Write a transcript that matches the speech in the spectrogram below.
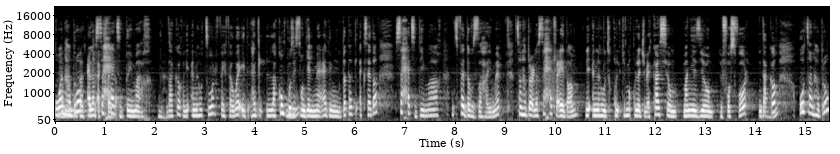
ونهضروا على صحة الدماغ. نعم. d'accord؟ لأنه التمر فيه فوائد. هاد la composition ديال المعادن ومضادات الأكسدة صحة الدماغ نتفاداو الزهايمر. تنهضروا على صحة العظام لأنه كيف ما قلنا جمع كالسيوم مغنيسيوم الفوسفور. d'accord؟ وتنهضروا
